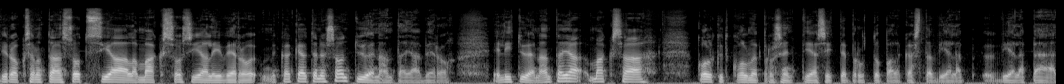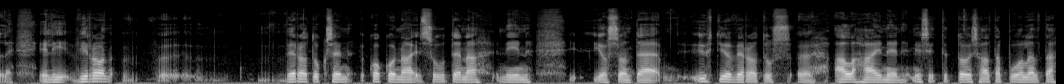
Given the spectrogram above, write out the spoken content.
viroksi sanotaan sosiaalmaks, sosiaalivero, mikä käytännössä on työnantajavero. Eli työnantaja maksaa 33 prosenttia sitten bruttopalkasta vielä, vielä päälle. Eli Viron verotuksen kokonaisuutena, niin jos on tämä yhtiöverotus alhainen, niin sitten toisaalta puolelta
